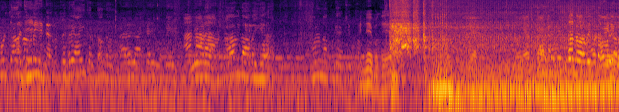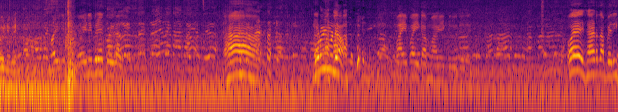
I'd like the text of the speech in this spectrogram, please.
ਹੁਣ ਚਾਹ ਜੀ ਨਹੀਂ ਕੀਤਾ ਉਤਰੇ ਫਿਰ ਆਈ ਕਰਦਾ ਹੁੰਦਾ ਆ ਆ ਵੀ ਲਾ ਬਈ ਯਾਰ। ਉਹਨੂੰ ਨੱਪ ਕੇ ਰੱਖੀ ਉੱਤੋਂ। ਇੰਨੇ ਬੰਦੇ ਆ? ਧੰਨਵਾਦ ਬਈ ਤੁਹਾਡਾ। ਕੋਈ ਨਹੀਂ ਕੋਈ ਨਹੀਂ ਵੀਰੇ। ਕੋਈ ਨਹੀਂ ਵੀਰੇ ਕੋਈ ਗੱਲ ਹਾਂ ਹਾਂ ਮੋੜ ਵੀ ਮੁੰਡਿਆ। ਭਾਈ ਭਾਈ ਕੰਮ ਆ ਗਏ ਇੱਕ ਦੂਜੇ ਦੇ। ਓਏ ਸਾਈਡ ਦਾ। ਬੇਰੀ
